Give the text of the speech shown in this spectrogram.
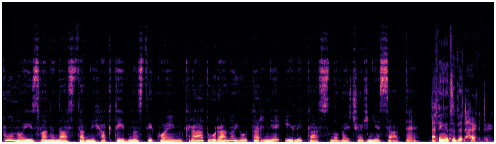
puno izvan nastavnih aktivnosti koje im kradu rano jutarnje ili kasno večernje sate. I think it's a bit hectic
